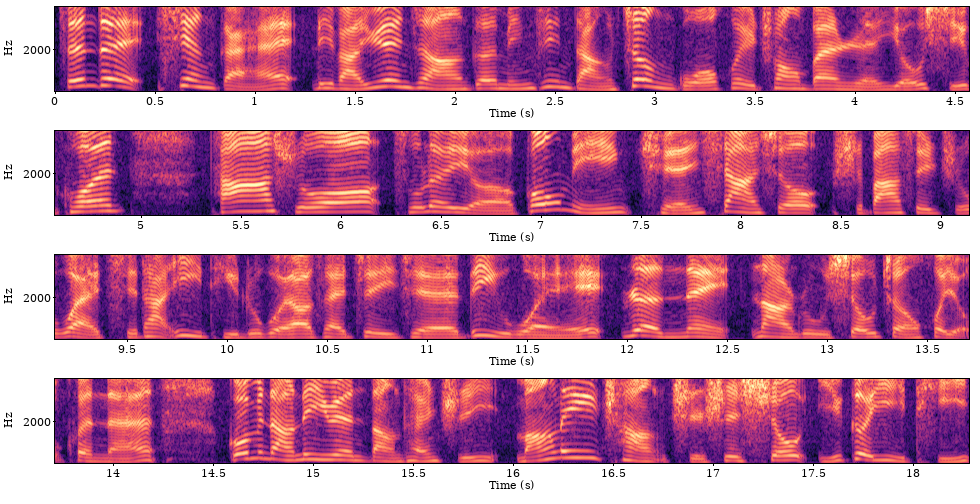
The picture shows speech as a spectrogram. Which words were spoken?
针对宪改，立法院长跟民进党政国会创办人游锡坤他说，除了有公民权下修十八岁之外，其他议题如果要在这一届立委任内纳入修正，会有困难。国民党立院党团质疑，忙了一场，只是修一个议题。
